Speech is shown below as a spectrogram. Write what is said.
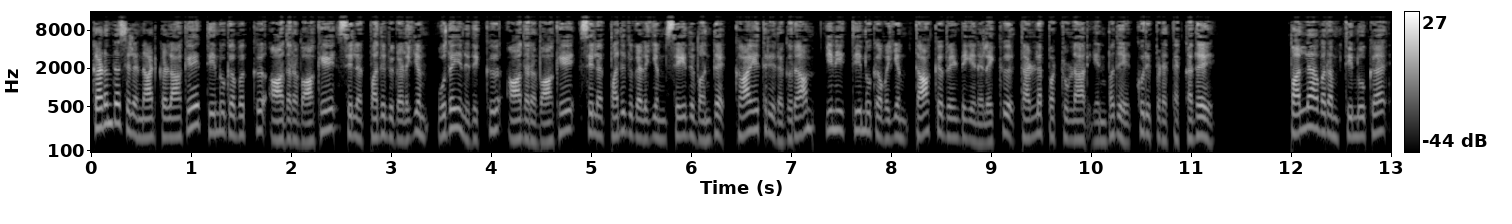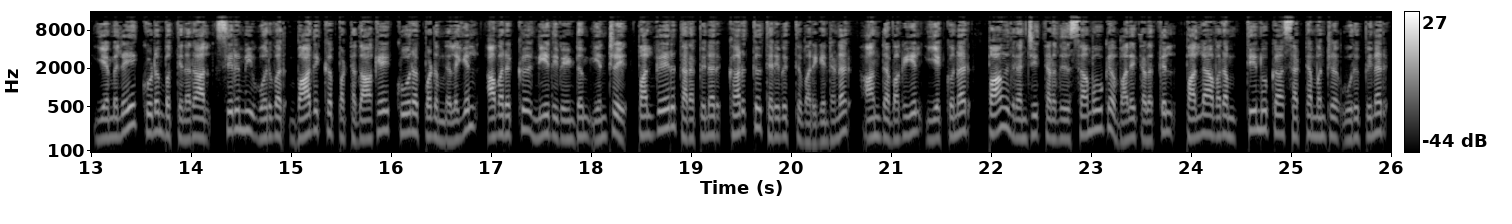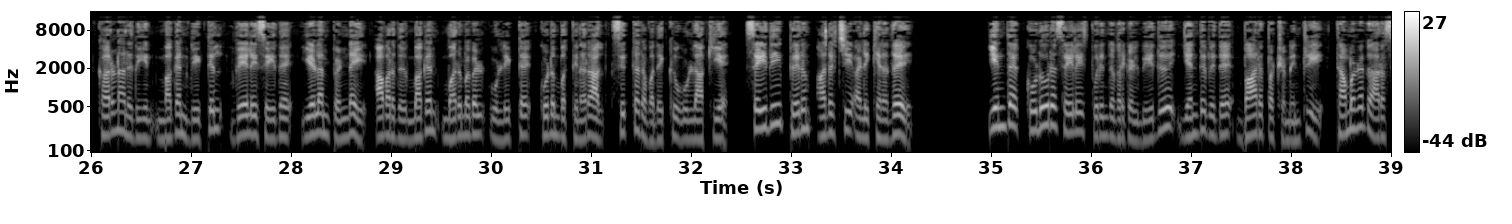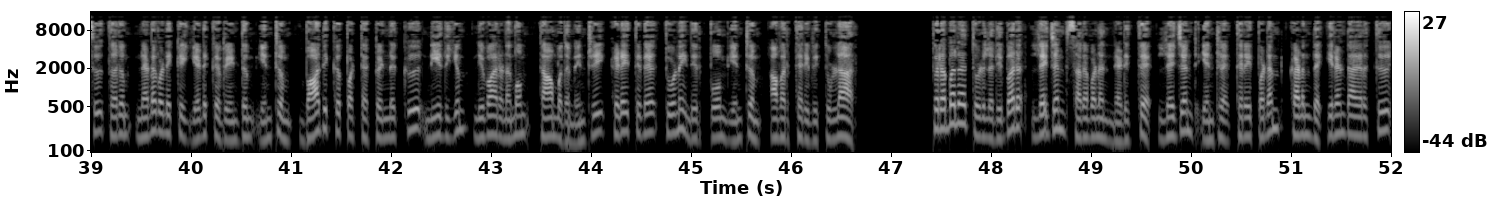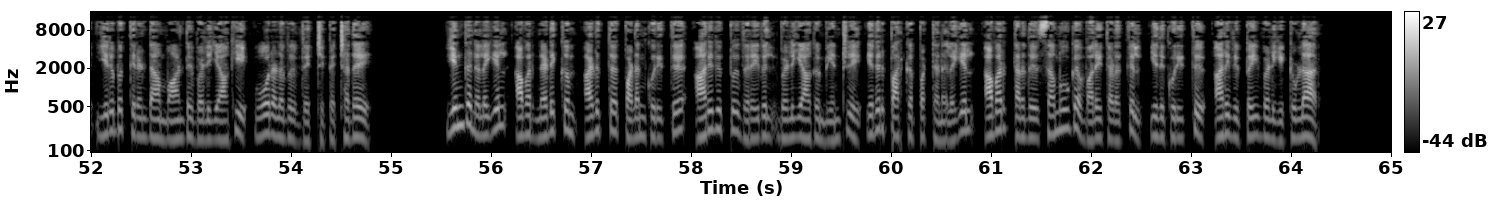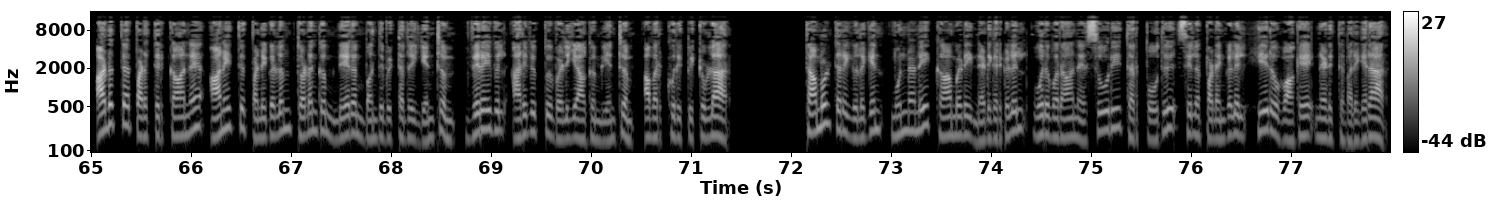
கடந்த சில நாட்களாக திமுகவுக்கு ஆதரவாக சில பதிவுகளையும் உதயநிதிக்கு ஆதரவாக சில பதிவுகளையும் செய்து வந்த காயத்ரி ரகுராம் இனி திமுகவையும் தாக்க வேண்டிய நிலைக்கு தள்ளப்பட்டுள்ளார் என்பது குறிப்பிடத்தக்கது. பல்லாவரம் திமுக எம்எல்ஏ குடும்பத்தினரால் சிறுமி ஒருவர் பாதிக்கப்பட்டதாக கூறப்படும் நிலையில் அவருக்கு நீதி வேண்டும் என்று பல்வேறு தரப்பினர் கருத்து தெரிவித்து வருகின்றனர். அந்த வகையில் இயக்குநர் பால் ரஞ்சித் தனது சமூக வலைதளத்தில் பல்லாவரம் திமுக சட்டமன்ற உறுப்பினர் கருணாநிதியின் மகன் வீட்டில் வேலை செய்த இளம் பெண்ணை அவரது மகன் மருமகள் உள்ளிட்ட குடும்பத்தினரால் சித்தரவதைக்கு உள்ளாக்கிய செய்தி பெரும் அதிர்ச்சி அளிக்கிறது. இந்த கொடூர செயலை புரிந்தவர்கள் மீது எந்தவித பாரபட்சமின்றி தமிழக அரசு தரும் நடவடிக்கை எடுக்க வேண்டும் என்றும் பாதிக்கப்பட்ட பெண்ணுக்கு நீதியும் நிவாரணமும் தாமதமின்றி கிடைத்திட துணை நிற்போம் என்றும் அவர் தெரிவித்துள்ளார். பிரபல தொழிலதிபர் லெஜண்ட் சரவணன் நடித்த லெஜண்ட் என்ற திரைப்படம் கடந்த இரண்டாயிரத்து இருபத்தி இரண்டாம் ஆண்டு வெளியாகி ஓரளவு வெற்றி பெற்றது. இந்த நிலையில் அவர் நடிக்கும் அடுத்த படம் குறித்து அறிவிப்பு விரைவில் வெளியாகும் என்று எதிர்பார்க்கப்பட்ட நிலையில் அவர் தனது சமூக வலைதளத்தில் இதுகுறித்து அறிவிப்பை வெளியிட்டுள்ளார். அடுத்த படத்திற்கான அனைத்து பணிகளும் தொடங்கும் நேரம் வந்துவிட்டது என்றும் விரைவில் அறிவிப்பு வெளியாகும் என்றும் அவர் குறிப்பிட்டுள்ளார். தமிழ் திரையுலகின் முன்னணி காமெடி நடிகர்களில் ஒருவரான சூரி தற்போது சில படங்களில் ஹீரோவாக நடித்து வருகிறார்.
